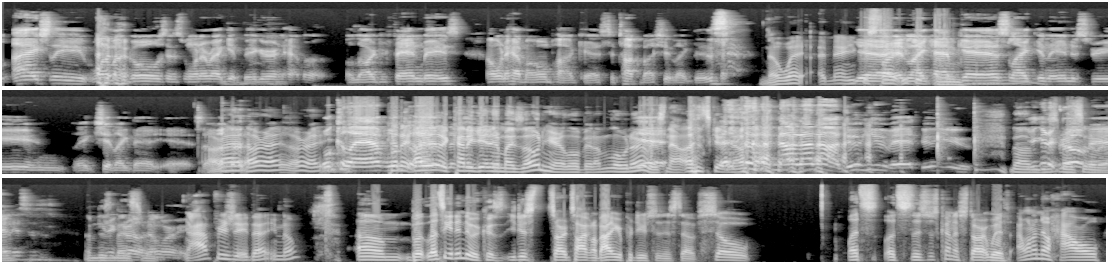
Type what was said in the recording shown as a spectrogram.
I actually, one of my goals is whenever I get bigger and have a, a larger fan base, I want to have my own podcast to talk about shit like this. No way, man. You can yeah, start, and like could- I have mean- guests like in the industry and like shit like that. Yeah. So. All right, all right, all right. we'll collab. We'll Kind of, collab the kind of getting in my zone here a little bit. I'm a little nervous Yeah. now. That's good. no, no, no. Do you, man? Do you? no, I'm You're gonna just grow, messing man. is I'm just messing grow. I appreciate that, you know. Um, but let's get into it because you just started talking about your producers and stuff. So let's let's let's just kind of start with. I want to know how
